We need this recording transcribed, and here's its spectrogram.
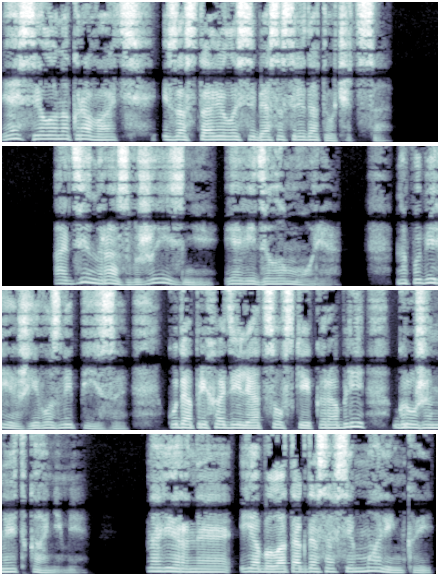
Я села на кровать и заставила себя сосредоточиться. Один раз в жизни я видела море. На побережье возле Пизы, куда приходили отцовские корабли, груженные тканями. Наверное, я была тогда совсем маленькой,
